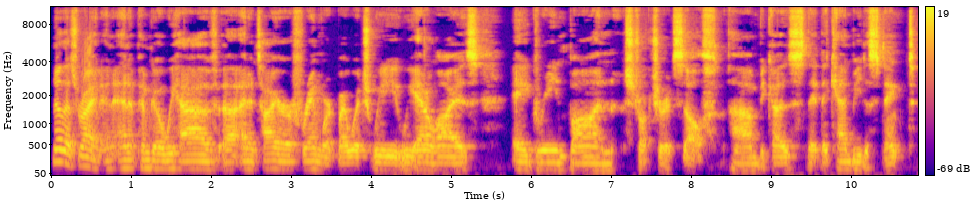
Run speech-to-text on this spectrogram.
No, that's right. And, and at PIMCO, we have uh, an entire framework by which we we analyze a green bond structure itself um, because they, they can be distinct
